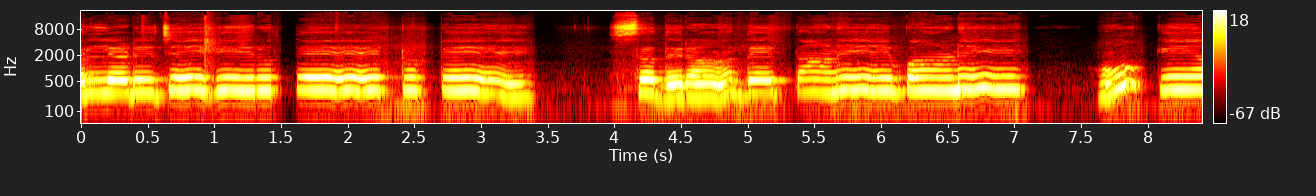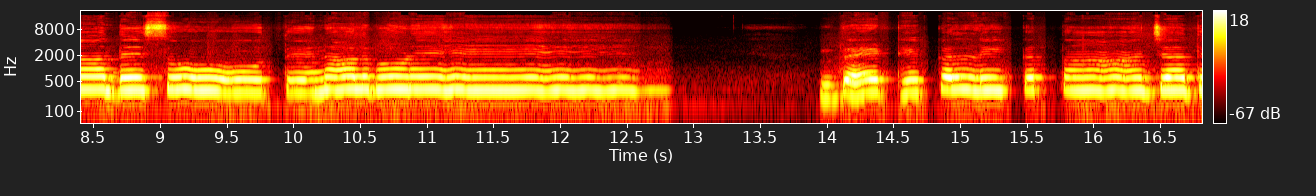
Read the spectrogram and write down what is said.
ਅਲੜ ਜਿਹੇ ਰੁੱਤੇ ਟੁੱਟੇ, ਸਦਰਾਂ ਦੇ ਤਾਣੇ ਬਾਣੇ, ਹੋਕਿਆਂ ਦੇ ਸੂਤ ਨਾਲ ਬੁਣੇ। ਬੈਠ ਕੱਲੀ ਕਤਾਂ ਜਦ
